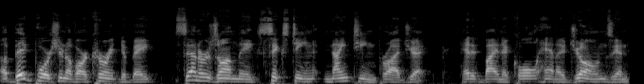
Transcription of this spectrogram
A big portion of our current debate centers on the 1619 Project, headed by Nicole Hannah-Jones, and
